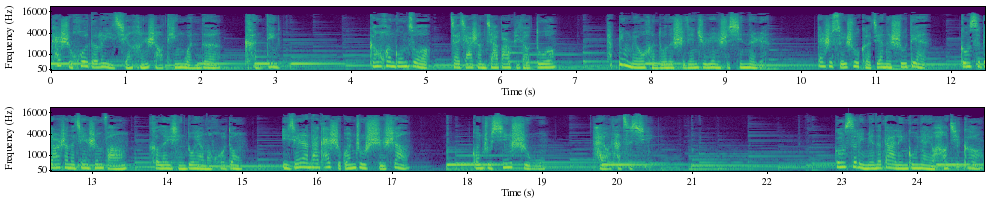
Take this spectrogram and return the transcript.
开始获得了以前很少听闻的肯定。刚换工作，再加上加班比较多。并没有很多的时间去认识新的人，但是随处可见的书店、公司边上的健身房和类型多样的活动，已经让他开始关注时尚，关注新事物，还有他自己。公司里面的大龄姑娘有好几个，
